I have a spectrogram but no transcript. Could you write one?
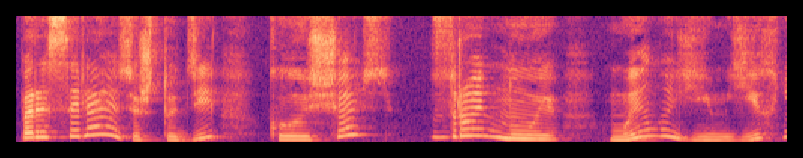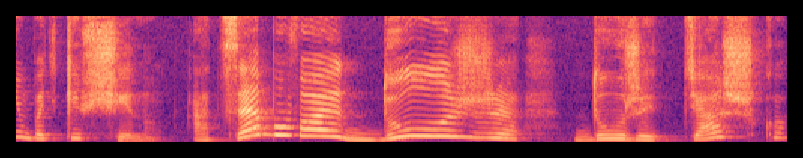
Переселяються ж тоді, коли щось зруйнує мило їм їхню батьківщину. А це буває дуже, дуже тяжко,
